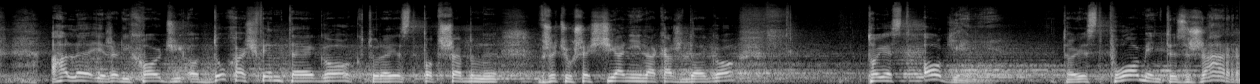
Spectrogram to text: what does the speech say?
ale jeżeli chodzi o Ducha Świętego, który jest potrzebny w życiu chrześcijanina każdego, to jest ogień, to jest płomień, to jest żar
